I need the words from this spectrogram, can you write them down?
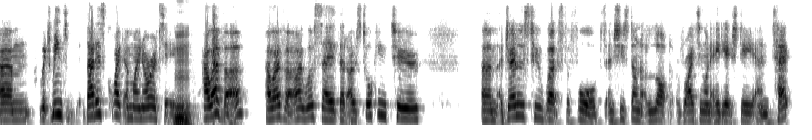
um, which means that is quite a minority. Mm. However, however, I will say that I was talking to um, a journalist who works for Forbes, and she's done a lot of writing on ADHD and tech.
